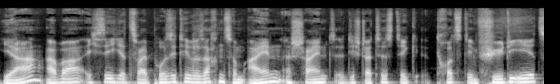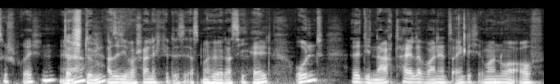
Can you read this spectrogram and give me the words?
Ja, aber ich sehe hier zwei positive Sachen. Zum einen scheint die Statistik trotzdem für die Ehe zu sprechen. Das ja? stimmt. Also die Wahrscheinlichkeit ist erstmal höher, dass sie hält. Und äh, die Nachteile waren jetzt eigentlich immer nur auf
